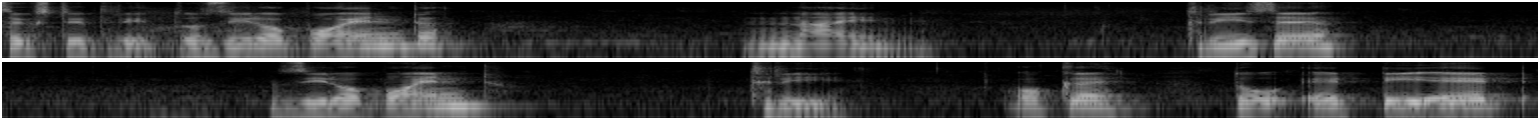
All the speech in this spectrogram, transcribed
सिक्सटी थ्री तो ज़ीरो पॉइंट नाइन थ्री से ज़ीरो पॉइंट थ्री ओके तो eighty eight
